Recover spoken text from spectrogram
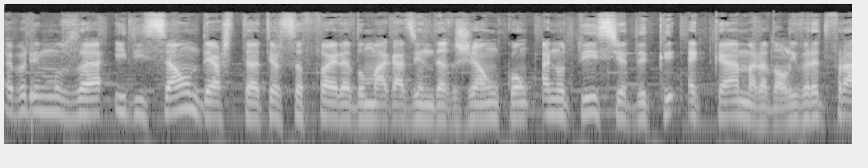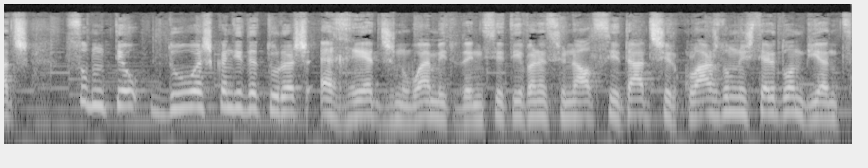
Abrimos a edição desta terça-feira do Magazine da Região com a notícia de que a Câmara de Oliveira de Frades submeteu duas candidaturas a redes no âmbito da Iniciativa Nacional de Cidades Circulares do Ministério do Ambiente.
